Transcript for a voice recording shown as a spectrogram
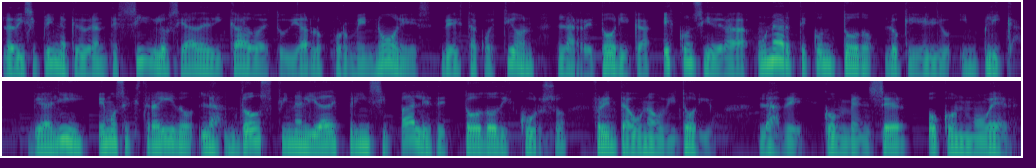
la disciplina que durante siglos se ha dedicado a estudiar los pormenores de esta cuestión, la retórica, es considerada un arte con todo lo que ello implica. De allí hemos extraído las dos finalidades principales de todo discurso frente a un auditorio, las de convencer o conmover,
